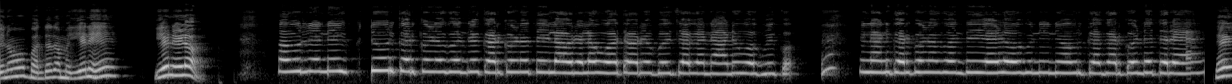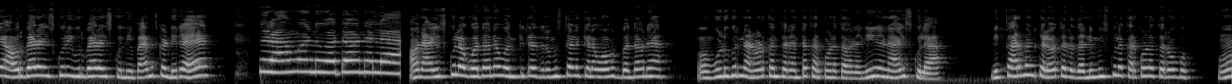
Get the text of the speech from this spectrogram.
ಏನೋ ಬಂದದಮ್ಮ, ಏನೇ? ಏನು ಹೇಳು? ನೀವು ಬಾಯಿಸ್ಕೊಂಡಿರೆ ಅವ್ನು ಹೈ ಸ್ಕೂಲಾಗ ಓದವನೆ ಒಂದು ಕಿಟ ಧರ್ಮಸ್ಥಳಕ್ಕೆಲ್ಲ ಹೋಗ್ಬಿಟ್ಟು ಬಂದವನೆ. ಹುಡುಗರನ್ನ ನೋಡ್ಕೊಂತಾರೆ ಅಂತ ಕರ್ಕೊಂಡ ಹೋಗ್ತಾವನೆ ನೀನೇನು ಹೈ ಸ್ಕೂಲ ನಿನ್ ಕಾರ್ಮೆಂಟ್ ಕಡೆ ಹೋಗ್ತಾರದ ನಿಮ್ಮ ಸ್ಕೂಲ ಕರ್ಕೊಂಡು ಹೋಗ್ತಾರೆ ಹೋಗು. ಹ್ಞೂ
